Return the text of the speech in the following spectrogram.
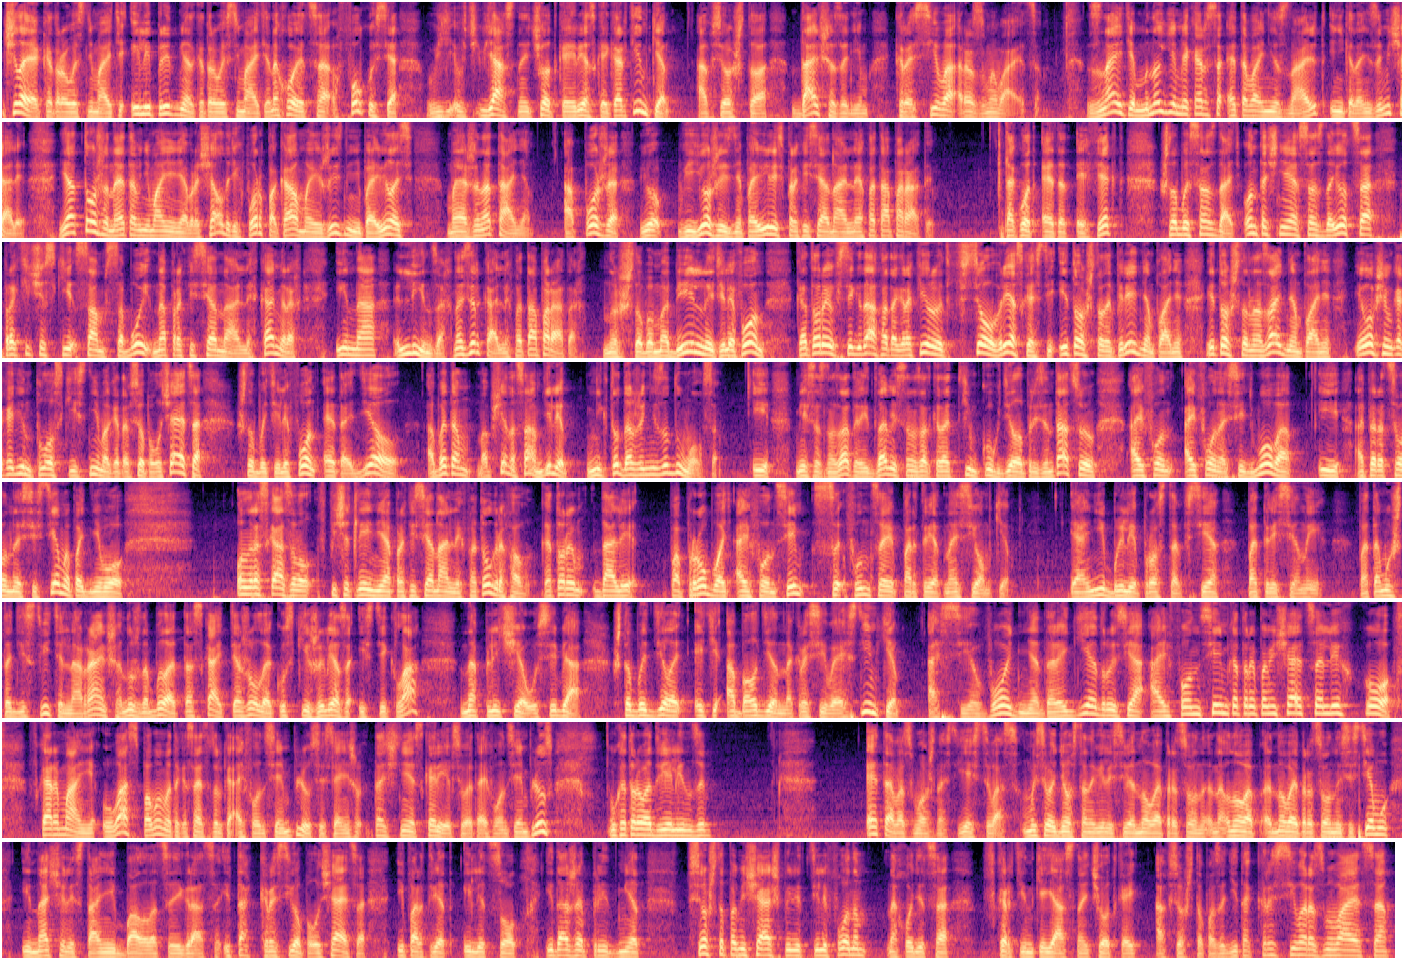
человек, которого вы снимаете, или предмет, который вы снимаете, находится в фокусе, в ясной, четкой, резкой картинке, а все, что дальше за ним, красиво размывается. Знаете, многие, мне кажется, этого не знают и никогда не замечали. Я тоже на это внимание не обращал до тех пор, пока в моей жизни не появилась моя жена Таня. А позже в ее, в ее жизни появились профессиональные фотоаппараты – так вот, этот эффект, чтобы создать, он точнее создается практически сам собой на профессиональных камерах и на линзах, на зеркальных фотоаппаратах. Но чтобы мобильный телефон, который всегда фотографирует все в резкости, и то, что на переднем плане, и то, что на заднем плане, и в общем, как один плоский снимок это все получается, чтобы телефон это делал, об этом вообще на самом деле никто даже не задумывался. И месяц назад или два месяца назад, когда Тим Кук делал презентацию iPhone, iPhone 7 и операционной системы под него, он рассказывал впечатления профессиональных фотографов, которым дали попробовать iPhone 7 с функцией портретной съемки. И они были просто все потрясены. Потому что действительно раньше нужно было таскать тяжелые куски железа и стекла на плече у себя, чтобы делать эти обалденно красивые снимки – а сегодня, дорогие друзья, iPhone 7, который помещается легко в кармане у вас, по-моему, это касается только iPhone 7 Plus, если я не точнее, скорее всего, это iPhone 7 Plus, у которого две линзы. Эта возможность есть у вас. Мы сегодня установили себе новую операционную, новую, новую операционную систему и начали с Таней баловаться и играться. И так красиво получается и портрет, и лицо, и даже предмет – все, что помещаешь перед телефоном, находится в картинке ясной, четкой, а все, что позади, так красиво размывается.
